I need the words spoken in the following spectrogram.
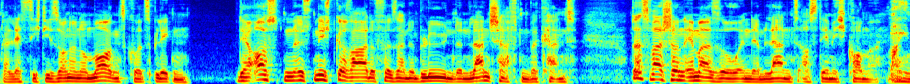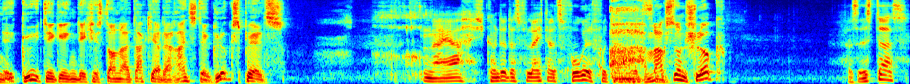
Da lässt sich die Sonne nur morgens kurz blicken. Der Osten ist nicht gerade für seine blühenden Landschaften bekannt. Das war schon immer so in dem Land, aus dem ich komme. Meine Güte, gegen dich ist Donald Duck ja der reinste Glückspilz. Naja, ich könnte das vielleicht als Vogelfutter ah, nutzen. Magst du einen Schluck? Was ist das?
